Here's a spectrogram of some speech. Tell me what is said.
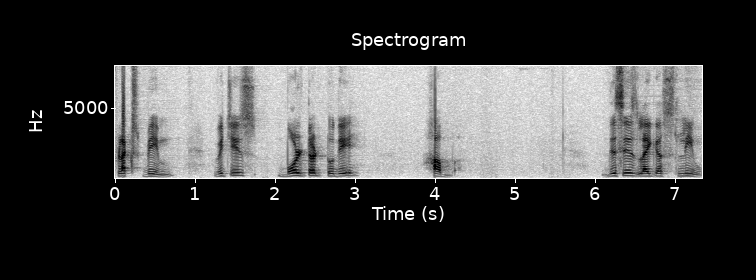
flex beam which is bolted to the hub. This is like a sleeve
